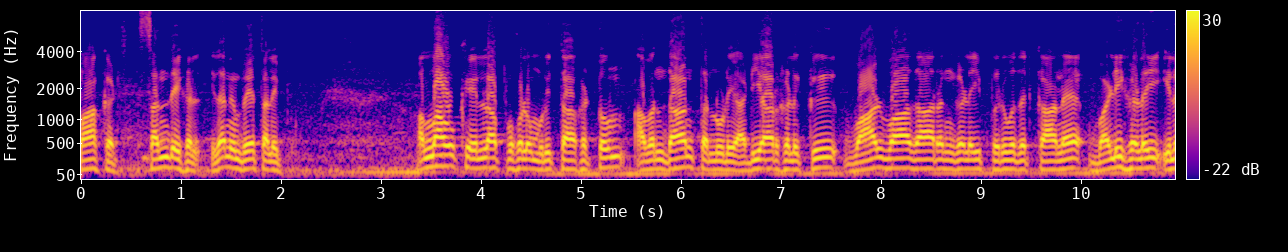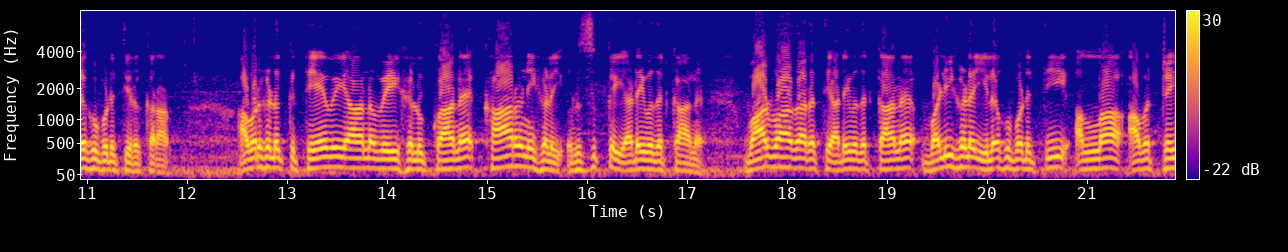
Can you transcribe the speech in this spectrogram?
மார்க்கெட் சந்தைகள். இதான் இன்றைய தலைப்பு. அல்லாவுக்கு எல்லா புகழும் உரித்தாகட்டும். அவன்தான் தன்னுடைய அடியார்களுக்கு வாழ்வாதாரங்களை பெறுவதற்கான வழிகளை இலகுபடுத்தியிருக்கிறான். அவர்களுக்கு தேவையானவைகளுக்கான காரணிகளை ரிசுக்கை அடைவதற்கான வாழ்வாதாரத்தை அடைவதற்கான வழிகளை இலகுபடுத்தி அல்லாஹ் அவற்றை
